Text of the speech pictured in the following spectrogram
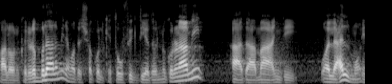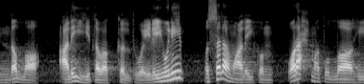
পালন করি। রব্বুল আলমিন আমাদের সকলকে তৌফিক দিয়ে ধন্য করুন। আমি আদা মা আইন্দি ওয়াল আলমু ইনদাল্লাহ। আলাইহি তাওয়াক্কালতু ওয়া ইলাইহি উনীব আসসালামু আলাইকুম ওয়া রাহমাতুল্লাহি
